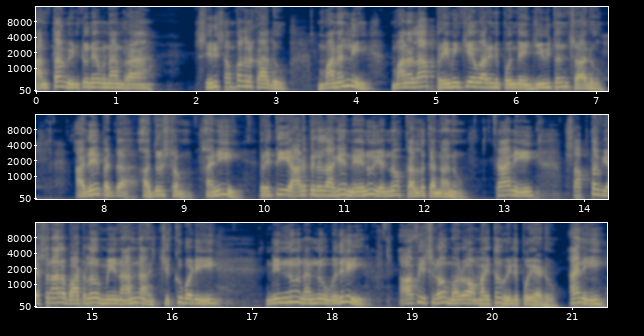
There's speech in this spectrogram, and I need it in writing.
అంతా వింటూనే ఉన్నాన్రా. సిరి సంపదలు కాదు. మనల్ని మనలా ప్రేమించే వారిని పొందే జీవితం చాలు. అదే పెద్ద అదృష్టం అని ప్రతి ఆడపిల్లలాగే నేను ఎన్నో కళ్ళు కన్నాను. కానీ సప్త వ్యసనాల బాటలో మీ నాన్న చిక్కుబడి నిన్ను నన్ను వదిలి ఆఫీసులో మరో అమ్మాయితో వెళ్ళిపోయాడు అని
